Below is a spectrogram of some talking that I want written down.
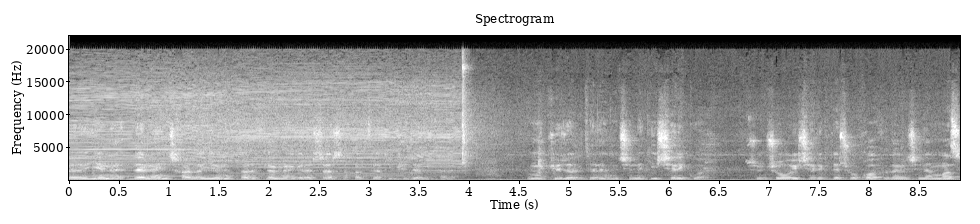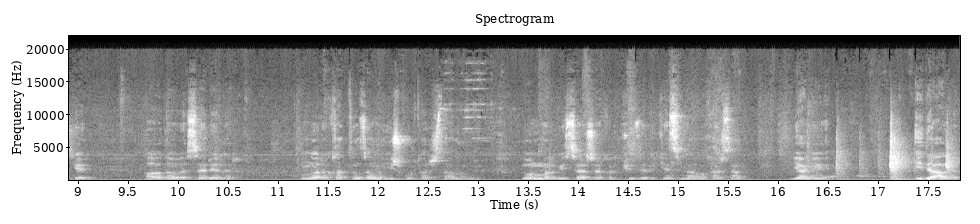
Ee, yeni derneğin çıkardığı yeni tariflemeye göre sakal fiyatı 250 TL. Ama 250 TL'nin içindeki içerik var. Çünkü çoğu içerikte, çoğu kuaförlerin içinde maske, ağda vesaireler bunları kattığın zaman hiç kurtarış sağlamıyor. Normal bir sakal 250 kesimine bakarsan yani idealdir.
